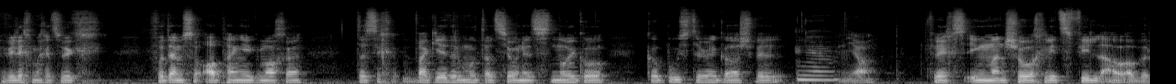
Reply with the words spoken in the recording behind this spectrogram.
will ich mich jetzt wirklich von dem so abhängig machen, dass ich wegen jeder Mutation jetzt neu go, go boostern gehst, weil Ja. ja, vielleicht ist es irgendwann schon ein bisschen zu viel auch, aber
